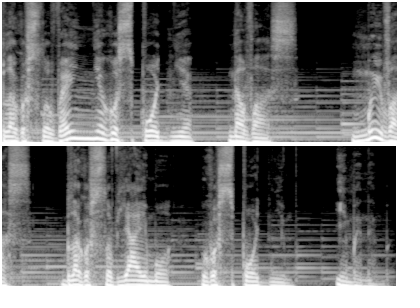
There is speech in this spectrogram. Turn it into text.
благословення Господнє на вас. Ми вас благословляємо Господнім іменем.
